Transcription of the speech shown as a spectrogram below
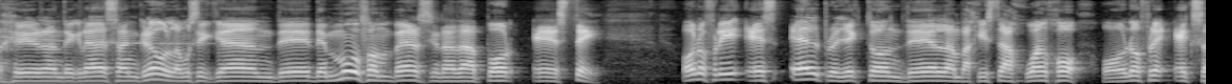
Here and the Grass and Grow, la música de The Move versionada por Stay. Onofre es el proyecto del bajista Juanjo Onofre, ex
